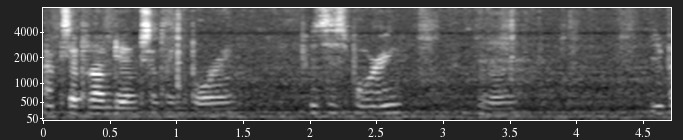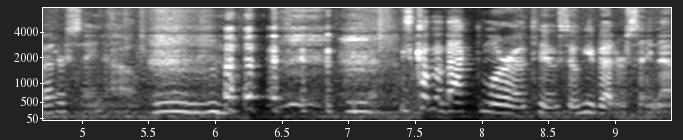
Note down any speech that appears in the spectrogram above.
Except when I'm doing something boring. Is this boring? You better say no. He's coming back tomorrow too, so he better say no.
